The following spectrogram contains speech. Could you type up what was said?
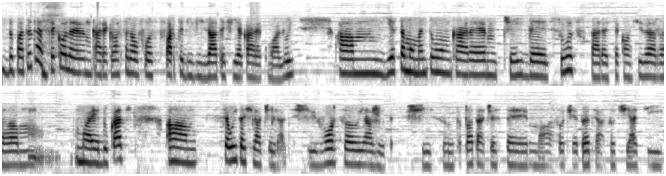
După atâtea secole în care clasele au fost foarte divizate fiecare cu a lui, um, este momentul în care cei de sus, care se consideră um, mai educați, um, se uită și la ceilalți și vor să îi ajute. Și sunt toate aceste societăți, asociații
